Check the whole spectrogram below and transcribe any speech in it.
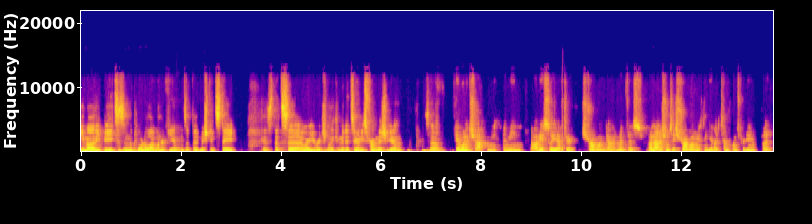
Emoni Bates is in the portal. I wonder if he ends up at Michigan State because that's uh, where he originally committed to, and he's from Michigan. So it wouldn't shock me. I mean, obviously, after struggling down at Memphis, I'm not. I shouldn't say struggling. I think he had like ten points per game, but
